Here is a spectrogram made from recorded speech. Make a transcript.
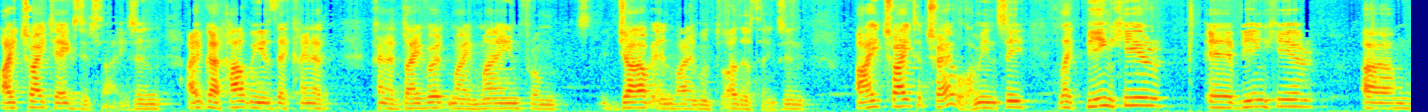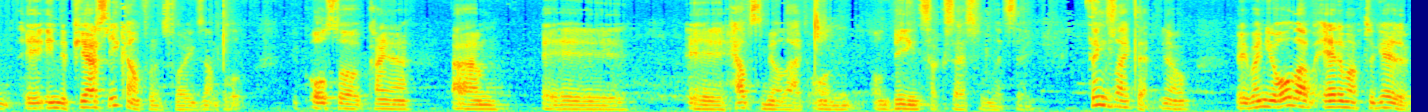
I try to exercise, and I've got hobbies that kind of kind of divert my mind from job environment to other things. And I try to travel. I mean, see, like being here, uh, being here um, in the PRC conference, for example, also kind of um, uh, uh, helps me a lot on on being successful. Let's say things like that. You know, uh, when you all up, add them up together,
